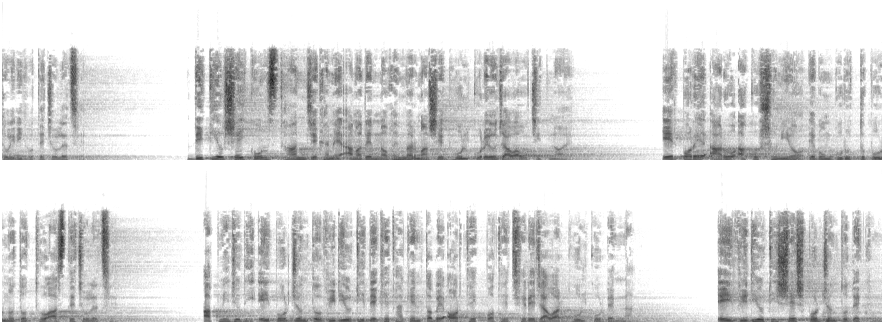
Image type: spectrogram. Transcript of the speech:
তৈরি হতে চলেছে। দ্বিতীয় সেই কোন স্থান যেখানে আমাদের নভেম্বর মাসে ভুল করেও যাওয়া উচিত নয়। এরপরে আরও আকর্ষণীয় এবং গুরুত্বপূর্ণ তথ্য আসতে চলেছে। আপনি যদি এই পর্যন্ত ভিডিওটি দেখে থাকেন, তবে অর্ধেক পথে ছেড়ে যাওয়ার ভুল করবেন না। এই ভিডিওটি শেষ পর্যন্ত দেখুন।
